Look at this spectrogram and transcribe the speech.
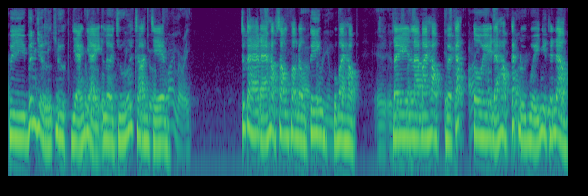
vì vinh dự được giảng dạy lời Chúa cho anh chị em. Chúng ta đã học xong phần đầu tiên của bài học đây là bài học về cách tôi đã học cách đuổi quỷ như thế nào.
